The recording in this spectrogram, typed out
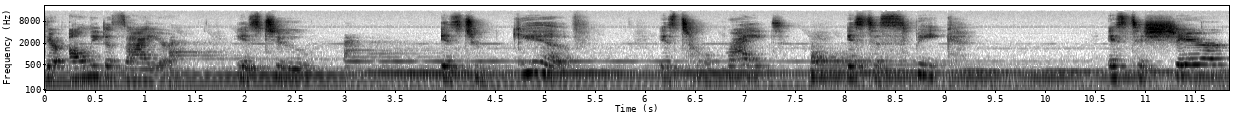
Their only desire is to is to give, is to write, is to speak, is to share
